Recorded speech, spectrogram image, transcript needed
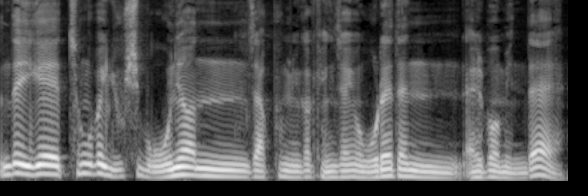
근데 이게 1965년 작품이니까 굉장히 오래된 앨범인데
